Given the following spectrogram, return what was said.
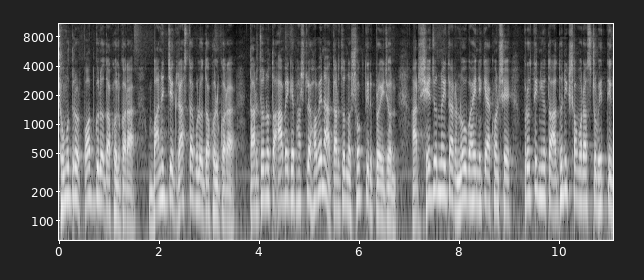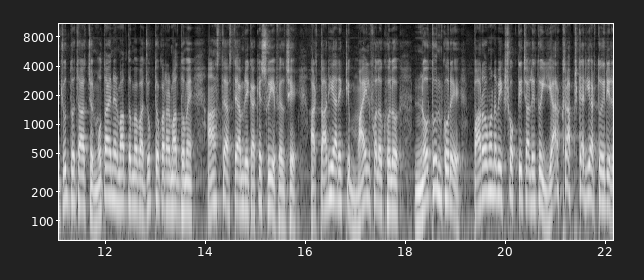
সমুদ্রর পথগুলো দখল করা, বাণিজ্যিক রাস্তাগুলো দখল করা। তার জন্য তো আবেগে ভাসলে হবে না, তার জন্য শক্তির প্রয়োজন। আর সেজন্যই তার নৌবাহিনীকে এখন সে প্রতিনিয়ত আধুনিক সমরাষ্ট্র ভিত্তিক যুদ্ধ জাহাজ মোতায়েনের মাধ্যমে বা যুক্ত করার মাধ্যমে আস্তে আস্তে আমেরিকাকে শুয়ে ফেলছে। আর তারই আরেকটি মাইল ফলক হলো নতুন করে পারমাণবিক শক্তিচালিত এয়ারক্রাফট ক্যারিয়ার তৈরির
